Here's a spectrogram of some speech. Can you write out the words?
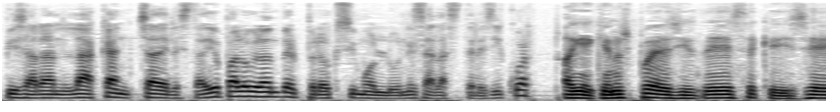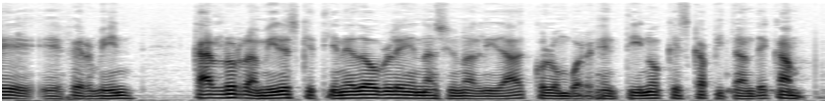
pisarán la cancha del Estadio Palo Grande el próximo lunes a las 3 y cuarto. Oye, ¿qué nos puede decir de este que dice eh, Fermín? Carlos Ramírez, que tiene doble nacionalidad colombo-argentino, que es capitán de campo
